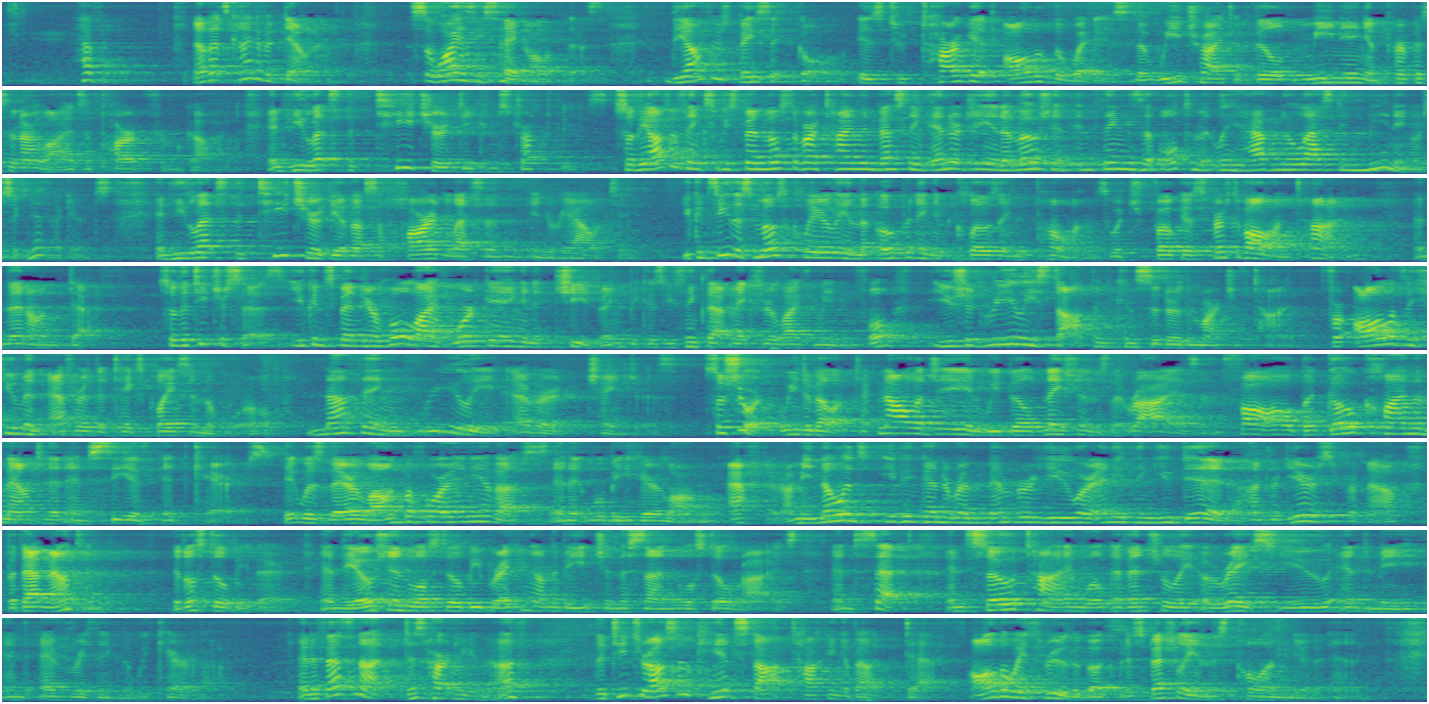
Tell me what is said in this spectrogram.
Hevel. Now that's kind of a downer. So why is he saying all of this? The author's basic goal is to target all of the ways that we try to build meaning and purpose in our lives apart from God. And he lets the teacher deconstruct these. So the author thinks we spend most of our time investing energy and emotion in things that ultimately have no lasting meaning or significance. And he lets the teacher give us a hard lesson in reality. You can see this most clearly in the opening and closing poems, which focus first of all on time and then on death. So the teacher says, you can spend your whole life working and achieving because you think that makes your life meaningful. You should really stop and consider the march of time. For all of the human effort that takes place in the world, nothing really ever changes. So, sure, we develop technology and we build nations that rise and fall, but go climb a mountain and see if it cares. It was there long before any of us, and it will be here long after. I mean, no one's even going to remember you or anything you did a hundred years from now, but that mountain, it'll still be there. And the ocean will still be breaking on the beach, and the sun will still rise and set. And so time will eventually erase you and me and everything that we care about. And if that's not disheartening enough, the teacher also can't stop talking about death all the way through the book, but especially in this poem near the end.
